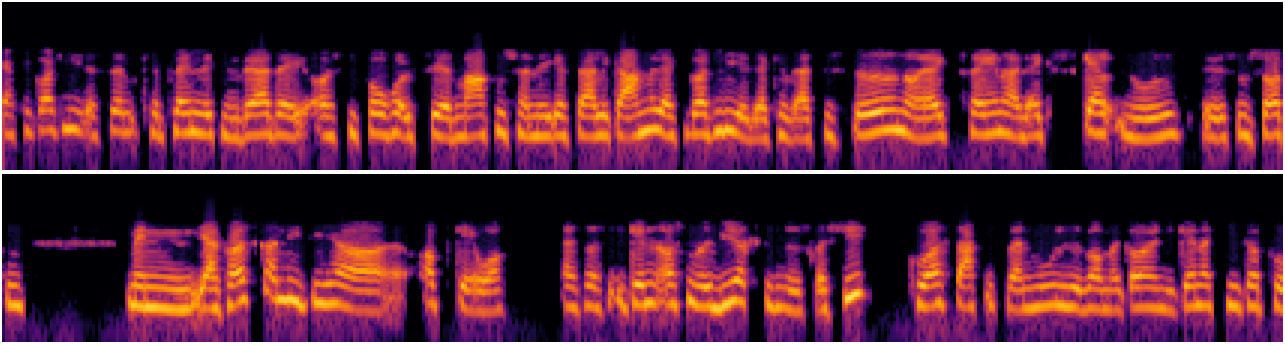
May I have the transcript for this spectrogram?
Jeg kan godt lide, at jeg selv kan planlægge min hverdag, også i forhold til, at Markus han ikke er særlig gammel. Jeg kan godt lide, at jeg kan være til stede, når jeg ikke træner, at jeg ikke skal noget øh, som sådan. Men jeg kan også godt lide de her opgaver. Altså igen, også noget virksomhedsregi kunne også sagtens være en mulighed, hvor man går ind igen og kigger på,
